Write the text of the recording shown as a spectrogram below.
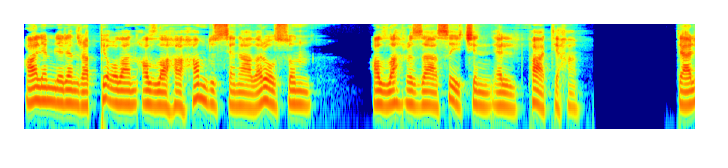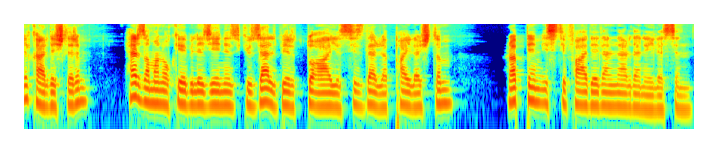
Alemlerin Rabbi olan Allah'a hamdü senalar olsun. Allah rızası için El Fatiha. Değerli kardeşlerim, her zaman okuyabileceğiniz güzel bir duayı sizlerle paylaştım. Rabbim istifade edenlerden eylesin.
